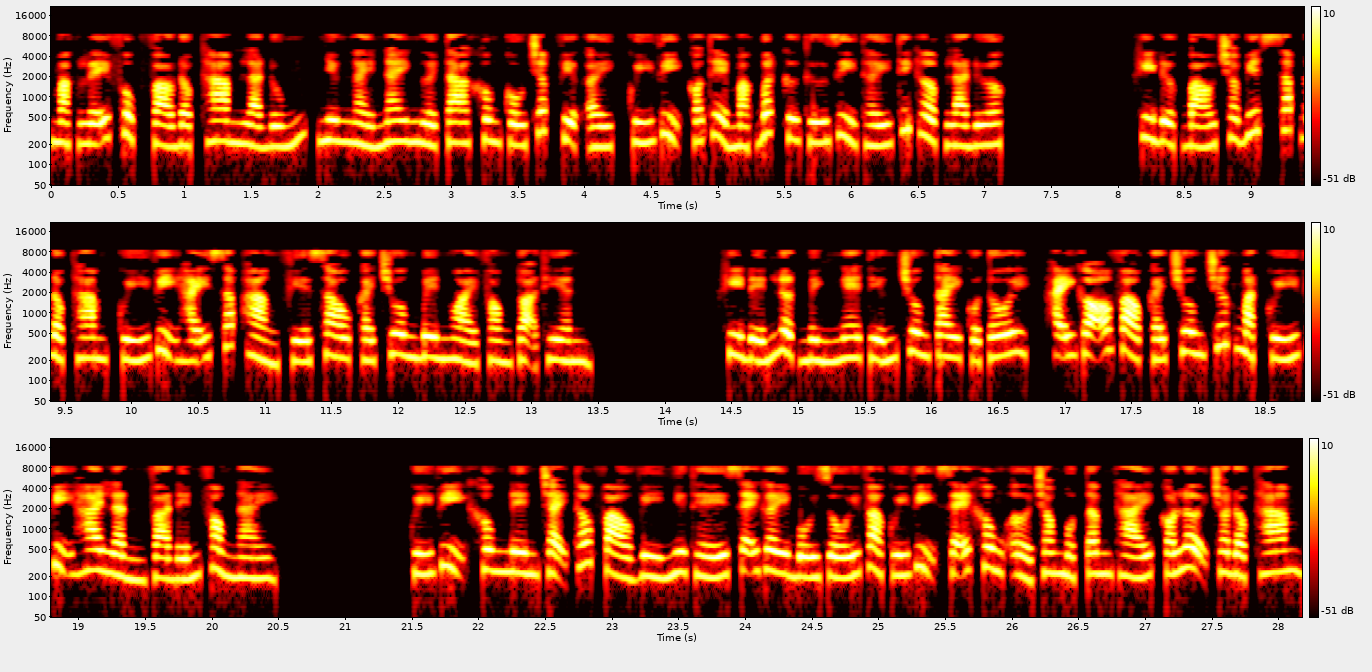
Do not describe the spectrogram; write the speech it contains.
Mặc lễ phục vào độc tham là đúng, nhưng ngày nay người ta không cố chấp việc ấy, quý vị có thể mặc bất cứ thứ gì thấy thích hợp là được. Khi được báo cho biết sắp độc tham, quý vị hãy sắp hàng phía sau cái chuông bên ngoài phòng tọa thiền. Khi đến lượt mình nghe tiếng chuông tay của tôi, hãy gõ vào cái chuông trước mặt quý vị hai lần và đến phòng này. Quý vị không nên chạy thốc vào vì như thế sẽ gây bối rối và quý vị sẽ không ở trong một tâm thái có lợi cho độc tham.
